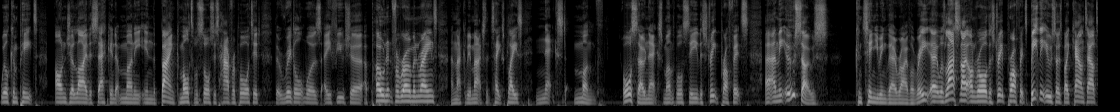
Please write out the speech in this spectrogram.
will compete on July the 2nd at Money in the Bank. Multiple sources have reported that Riddle was a future opponent for Roman Reigns, and that could be a match that takes place next month. Also, next month, we'll see the Street Profits uh, and the Usos continuing their rivalry. Uh, it was last night on Raw. The Street Profits beat the Usos by countout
